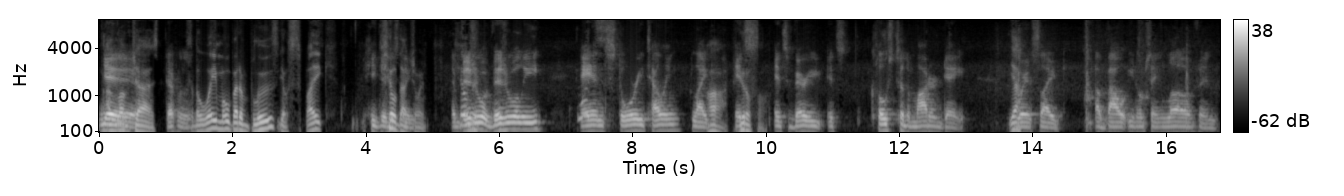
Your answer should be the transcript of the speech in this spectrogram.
Yeah, I love yeah. jazz. definitely So the way Mo Better Blues, yo, Spike he did killed that joint. And Killed it. visual visually and storytelling like Ah, it's beautiful. it's very it's close to the modern day Yeah. where it's like about you know what i'm saying love and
